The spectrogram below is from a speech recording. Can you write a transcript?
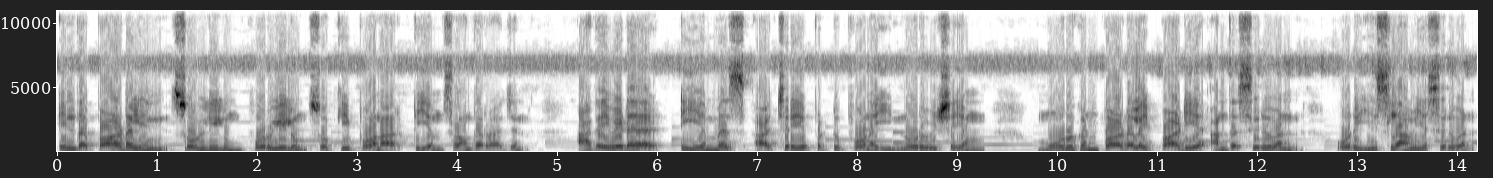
இந்த பாடலின் சொல்லிலும் பொருளிலும் சொக்கி போனார் டி. எம். சவுந்தரராஜன் அதைவிட டிஎம்எஸ் ஆச்சரியப்பட்டு போன இன்னொரு விஷயம் முருகன் பாடலை பாடிய அந்த சிறுவன் ஒரு இஸ்லாமிய சிறுவன்.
